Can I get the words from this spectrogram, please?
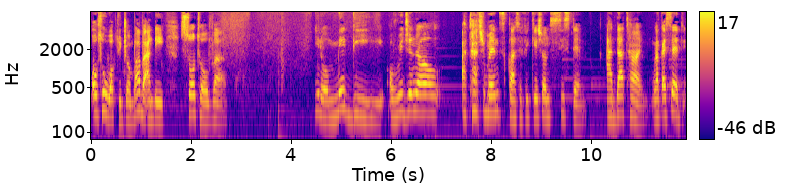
also worked with John Bowlby and they sort of, uh, you know, made the original attachments classification system at that time. Like I said,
